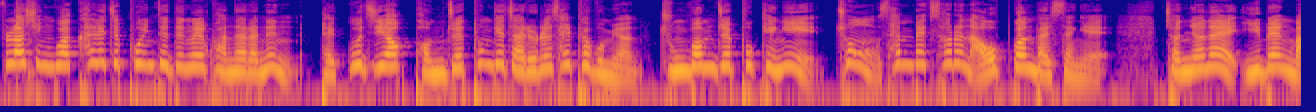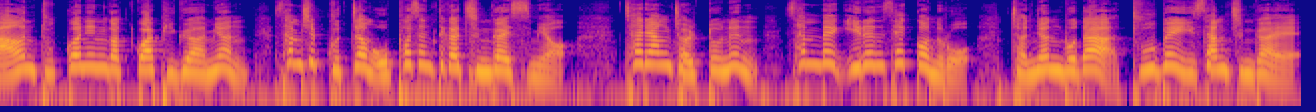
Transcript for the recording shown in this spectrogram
플러싱과 칼리지 포인트 등을 관할하는 백구 지역 범죄 통계 자료를 살펴보면 중범죄 폭행이 총 339건 발생해 전년에 242건인 것과 비교하면 39.5%가 증가했으며 차량 절도는 373건으로 전년보다 2배 이상 증가해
